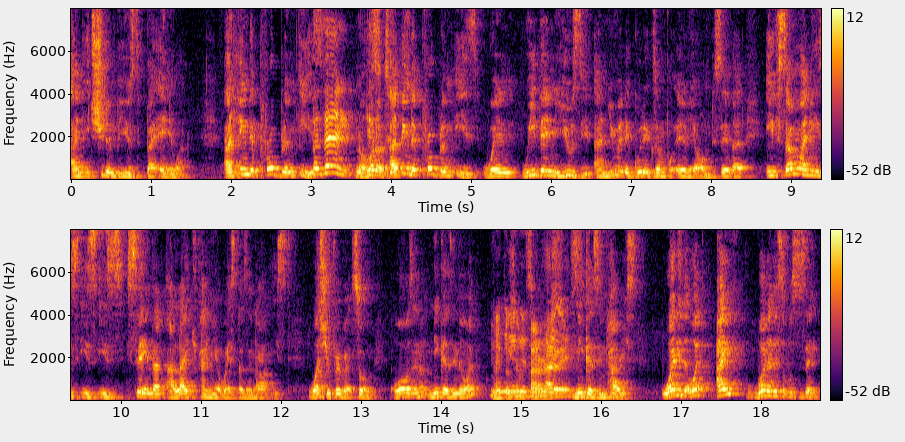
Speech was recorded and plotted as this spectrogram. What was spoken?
and it shouldn't be used by anyone. I think the problem is. But then no, hold on. too- I think the problem is when we then use it, and you made a good example earlier on to say that if someone is is is saying that I like Kanye West as an artist, what's your favorite song? What was it? Niggas in the what? Niggas in Niggas in Paris. Paris. Niggas in Paris. What is that? What I? What are they supposed to say?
